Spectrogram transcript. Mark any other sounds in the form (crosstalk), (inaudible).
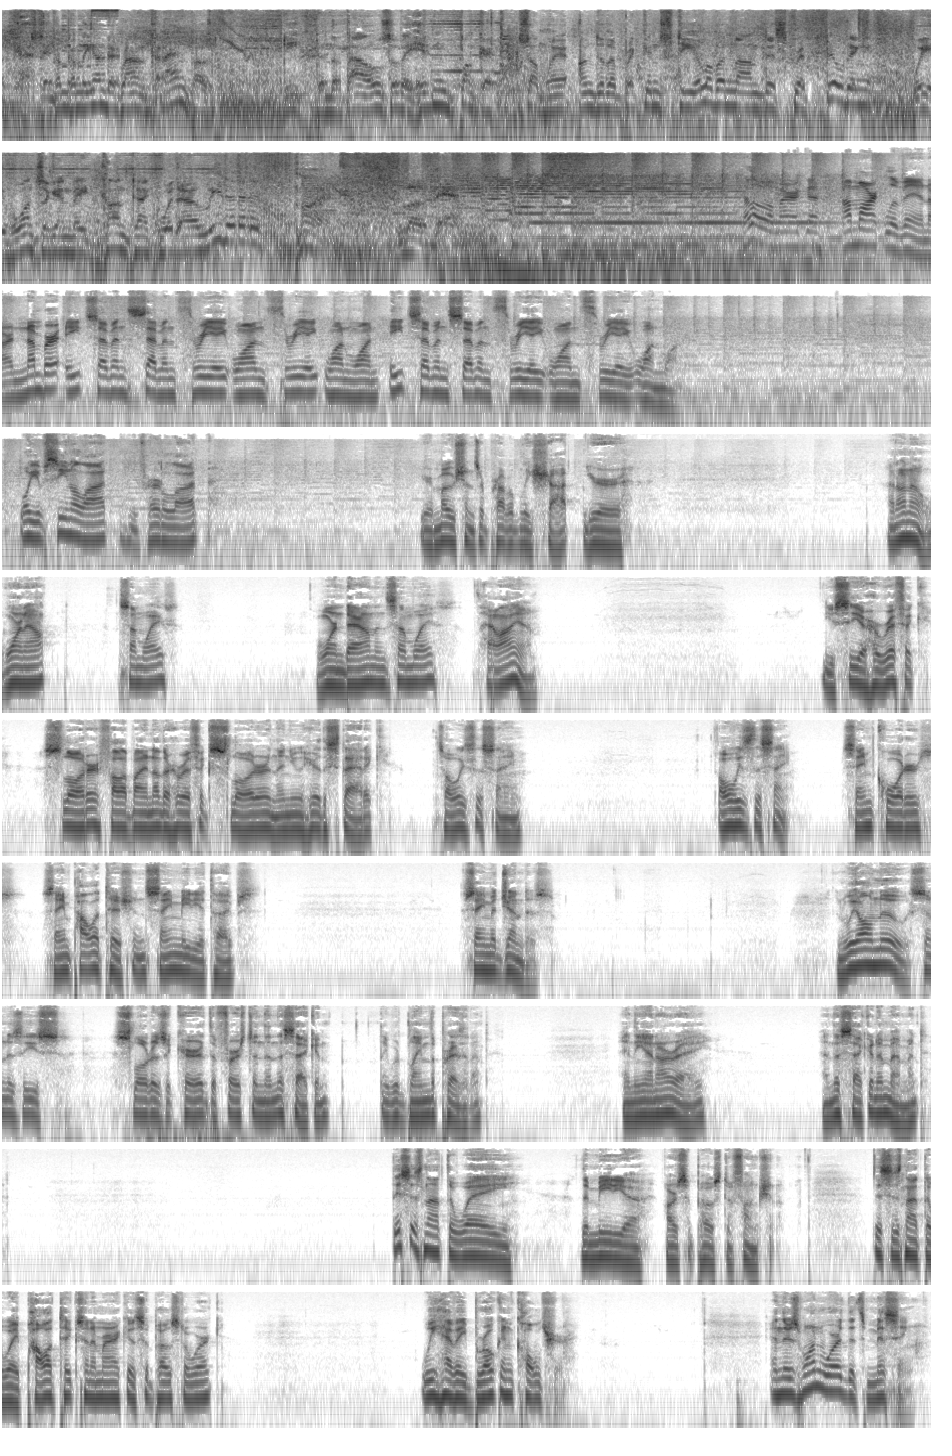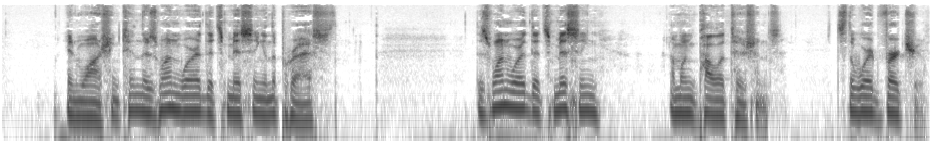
Broadcasting from, the underground command post, deep in the bowels of a hidden bunker, somewhere under the brick and steel of a nondescript building, we've once again made contact with our leader, Mark Levin. Hello, America. I'm Mark Levin. Our number 877-381-3811, 877-381-3811. Well, you've seen a lot, you've heard a lot. Your emotions are probably shot. You're, I don't know, worn out in some ways, worn down in some ways. That's how I am. You see a horrific slaughter followed by another horrific slaughter, and then you hear the static. It's always the same. Always the same. Same quarters, same politicians, same media types, same agendas. And we all knew as soon as these slaughters occurred, the first and then the second, they would blame the president and the NRA and the Second Amendment. This is not the way the media are supposed to function. This is not the way politics in America is supposed to work we have a broken culture. And there's one word that's missing in Washington. There's one word that's missing in the press. There's one word that's missing among politicians. It's the word virtue.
